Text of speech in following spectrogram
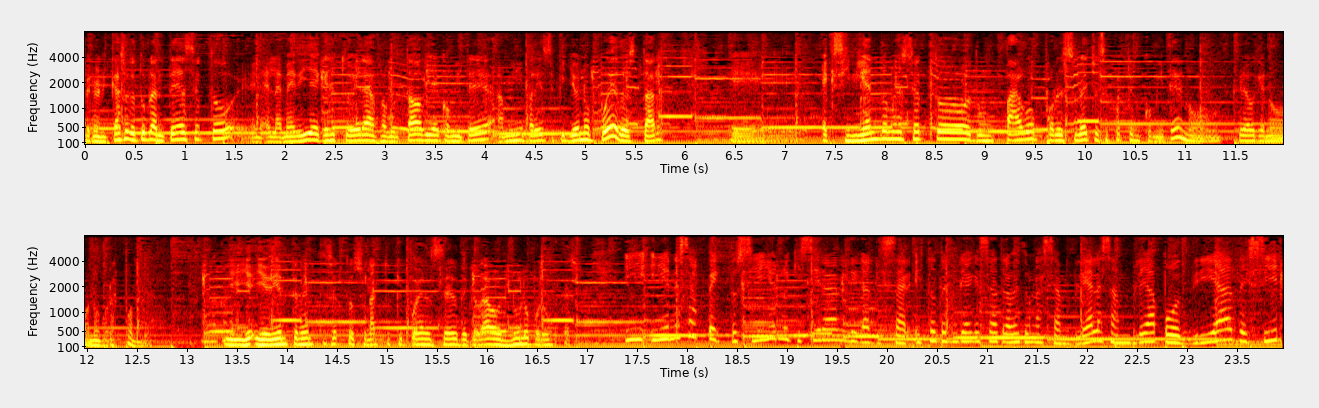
Pero en el caso que tú planteas, ¿cierto? En, la medida que eso estuviera facultado vía comité, a mí me parece que yo no puedo estar eh, eximiéndome, ¿cierto? De un pago por el solo hecho de ser parte de un comité. No, creo que no, no corresponde. Y, y evidentemente, ¿cierto? Son actos que pueden ser declarados nulos por un juez. Y, en ese aspecto, si ellos lo quisieran legalizar, esto tendría que ser a través de una asamblea. La asamblea podría decir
